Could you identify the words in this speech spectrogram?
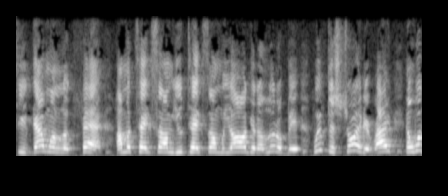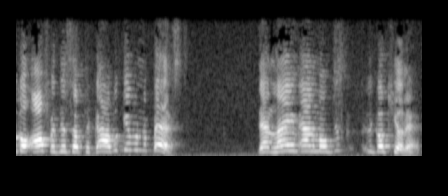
sheep. That one look fat. I'm to take some, you take some. We all get a little bit. We've destroyed it, right? And going to offer this up to God. We'll give him the best. That lame animal, just go kill that.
